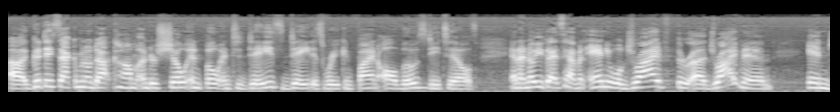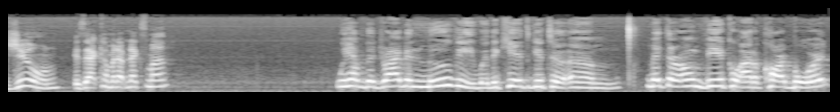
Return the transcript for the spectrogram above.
Uh, GoodDaySacramento.com under show info, and today's date is where you can find all those details. And I know you guys have an annual drive through uh, drive-in in June. Is that coming up next month? We have the drive-in movie where the kids get to um, make their own vehicle out of cardboard,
